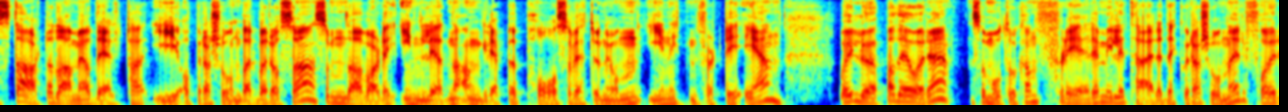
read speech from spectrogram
starta da med å delta i Operasjon Barbarossa, som da var det innledende angrepet på Sovjetunionen i 1941. Og I løpet av det året så mottok han flere militære dekorasjoner for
